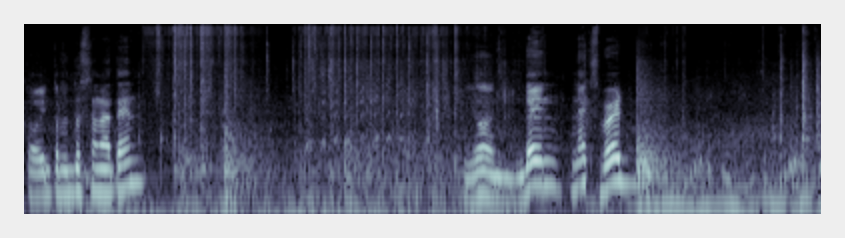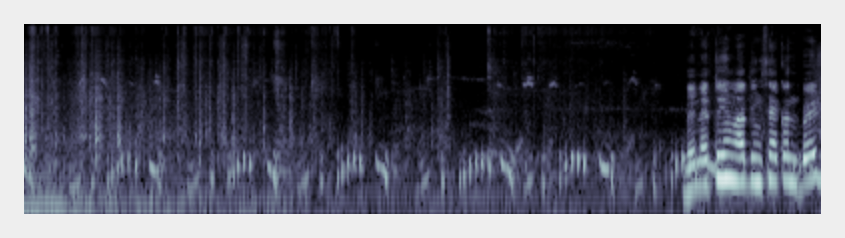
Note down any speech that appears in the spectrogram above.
So introduce na natin. Yun. Then next bird. Then ito yung ating second bird.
